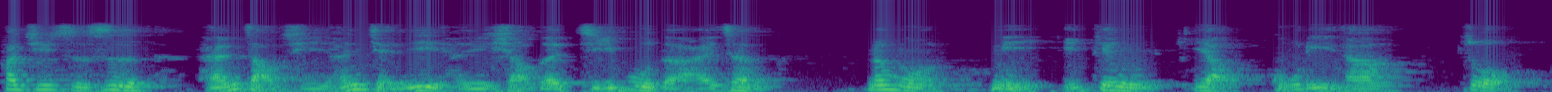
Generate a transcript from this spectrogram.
他其实是很早期、很简易、很小的局部的癌症，那么你一定要鼓励他做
